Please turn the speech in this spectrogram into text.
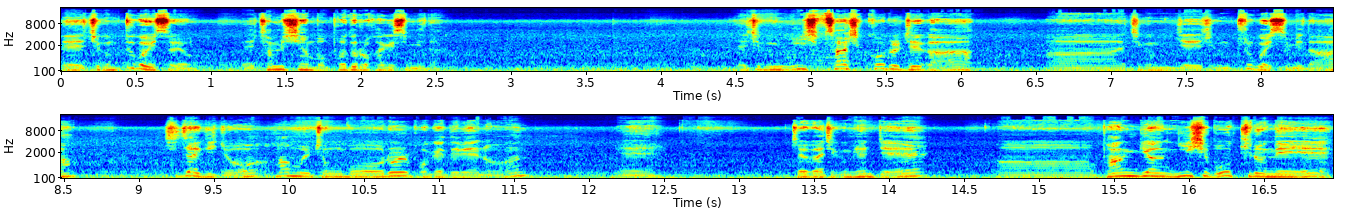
네, 지금 뜨고 있어요. 네, 잠시 한번 보도록 하겠습니다. 네, 지금 24시 콜을 제가 어, 지금 이제 지금 풀고 있습니다. 시작이죠. 화물 정보를 보게 되면은 예, 제가 지금 현재 어, 반경 25km 내에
